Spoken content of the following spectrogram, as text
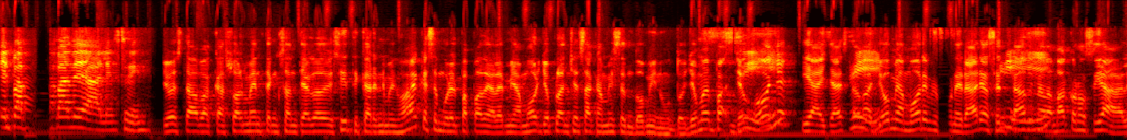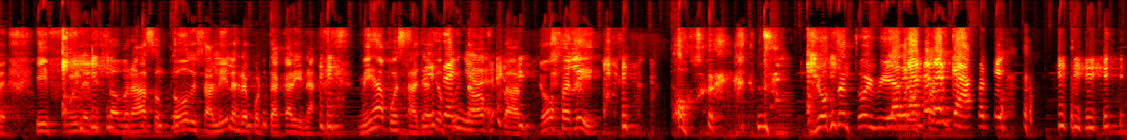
El papá de Alex, sí. Yo estaba casualmente en Santiago de visita y Karina me dijo, ay, que se murió el papá de Ale, mi amor, yo planché esa camisa en dos minutos. Yo me, empa- yo, Sí. oye, y allá estaba Sí. yo, mi amor, en mi funeraria sentado y Sí. nada más conocía a Ale. Y fui, le di su abrazo, todo, y salí y le reporté a Karina. Mija, pues allá Sí, yo fui, señor. estaba claro, yo feliz. o sea, yo te estoy viendo. Lo grande del caso que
